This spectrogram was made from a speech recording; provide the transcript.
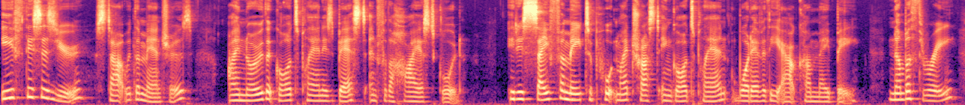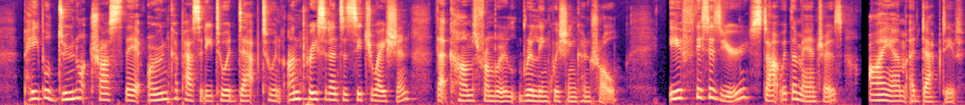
If this is you, start with the mantras I know that God's plan is best and for the highest good. It is safe for me to put my trust in God's plan, whatever the outcome may be. Number three, people do not trust their own capacity to adapt to an unprecedented situation that comes from re- relinquishing control. If this is you, start with the mantras I am adaptive.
